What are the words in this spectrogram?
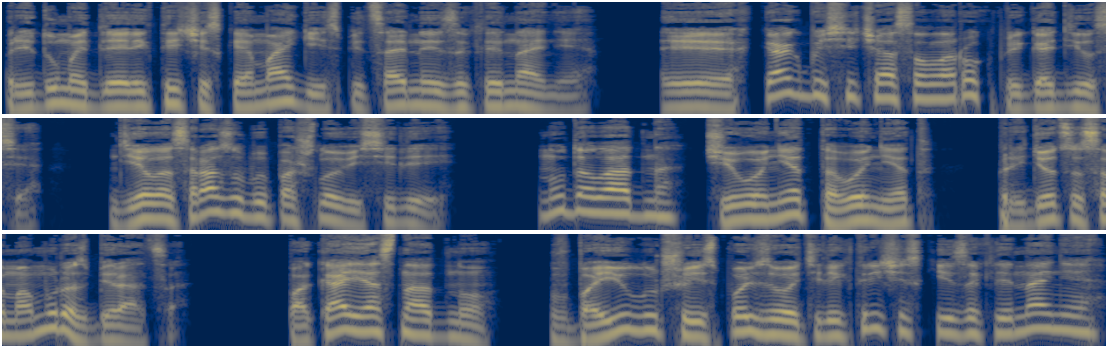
Придумать для электрической магии специальные заклинания. Эх, как бы сейчас Аларок пригодился. Дело сразу бы пошло веселей. Ну да ладно, чего нет, того нет. Придется самому разбираться. Пока ясно одно. В бою лучше использовать электрические заклинания,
